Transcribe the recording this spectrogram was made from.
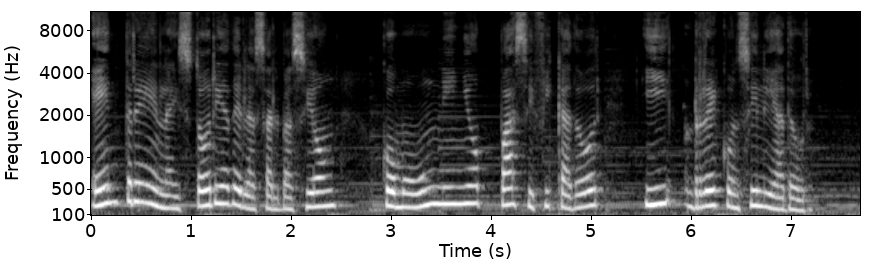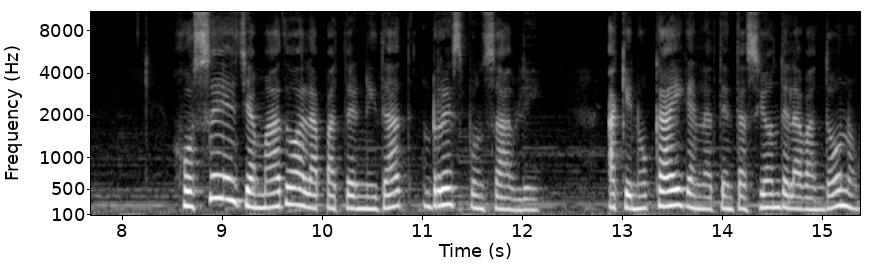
entre en la historia de la salvación como un niño pacificador y reconciliador. José es llamado a la paternidad responsable, a que no caiga en la tentación del abandono.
